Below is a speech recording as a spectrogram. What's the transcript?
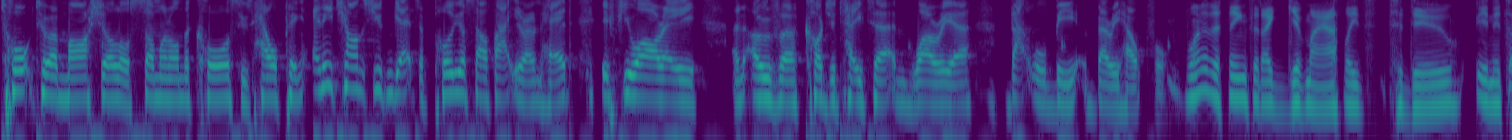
Talk to a marshal or someone on the course who's helping. Any chance you can get to pull yourself out your own head, if you are a an over cogitator and worrier, that will be very helpful. One of the things that I give my athletes to do, and it's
